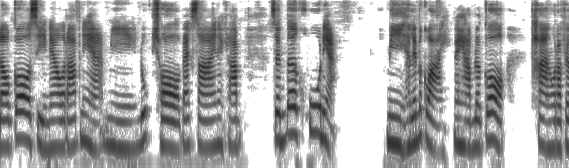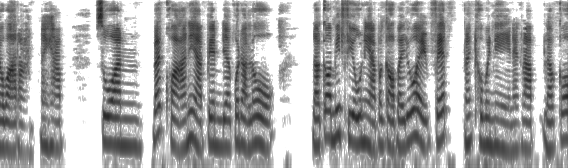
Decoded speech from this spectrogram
แล้วก็ 4 แนวรับเนี่ยมีลุกชอแบ็กซ้ายนะครับเซนเตอร์คู่เนี่ยมีเฮเลนมากวายนะครับ แล้วก็ทางราฟาเอลวารานนะครับ ส่วนแบ็กขวาเนี่ยเป็นเดียโกดาโลแล้วก็มิดฟิลด์เนี่ยประกอบไปด้วยเฟสแม็กโทเบเน่นะครับ แล้วก็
